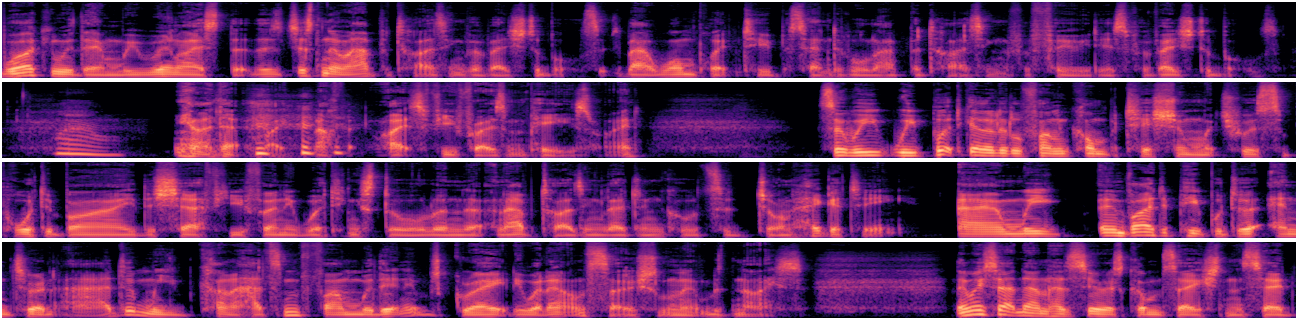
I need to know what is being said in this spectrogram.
working with them, we realized that there's just no advertising for vegetables. It's about 1.2% of all advertising for food is for vegetables. Wow. Yeah, I know, like nothing, right? It's a few frozen peas, right? So we, we put together a little fun competition, which was supported by the chef Hugh Fearnley-Whittingstall and an advertising legend called Sir John Hegarty. And we invited people to enter an ad, and we kind of had some fun with it, and it was great. It went out on social, and it was nice. Then we sat down and had a serious conversation and said,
